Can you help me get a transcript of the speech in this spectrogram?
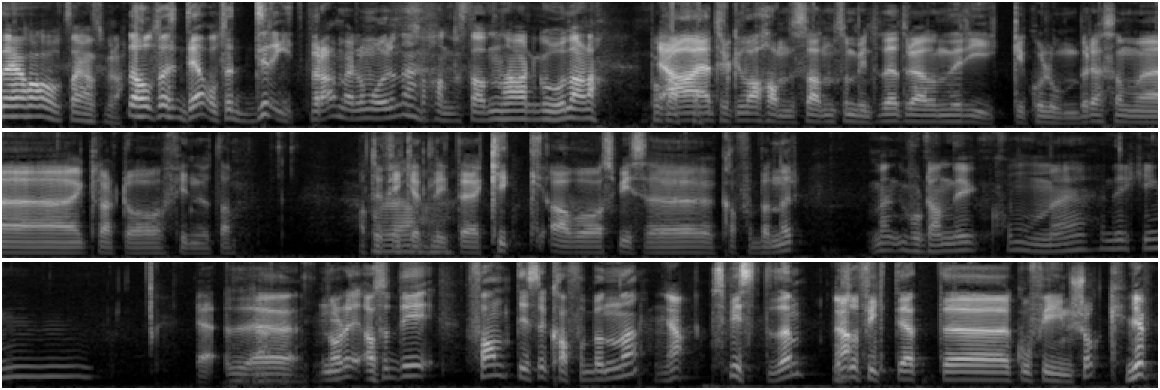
det har holdt seg ganske bra. Det holdt seg, det holdt seg dritbra mellom årene. Så handelsstaden har vært gode der, da. På Ja, jeg tror ikke det var handelsstanden som begynte det. Jeg tror det var den rike colombere som eh, klarte å finne ut av. At de fikk et lite kick av å spise kaffebønner. Men hvordan de kom med drikking Ja, eh, når de, altså, de fant disse kaffebønnene, Ja. spiste dem, og Ja. så fikk de et uh, koffeinsjokk. Jepp.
